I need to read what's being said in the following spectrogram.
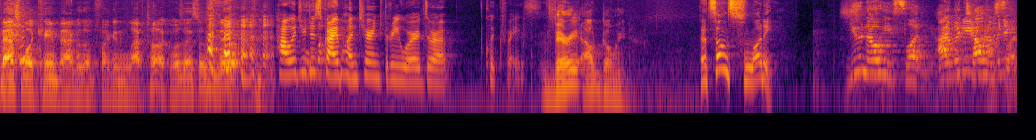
Basketball came back with a fucking left hook. What was I supposed to do? How would you describe Hunter in three words or a quick phrase? Very outgoing. that sounds slutty. You know he's slutty. I can tell he's slutty.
